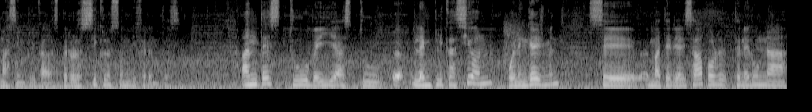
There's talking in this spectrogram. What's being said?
más implicadas, pero los ciclos son diferentes. Antes tú veías tu, eh, la implicación o el engagement se materializaba por tener una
